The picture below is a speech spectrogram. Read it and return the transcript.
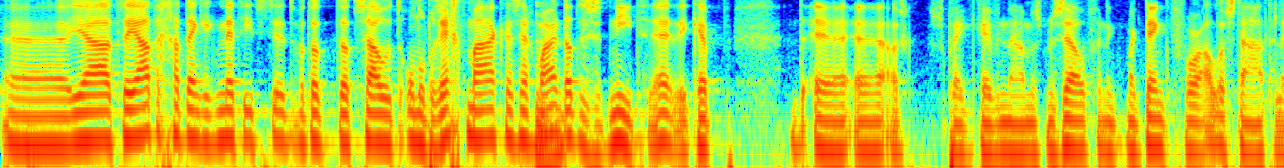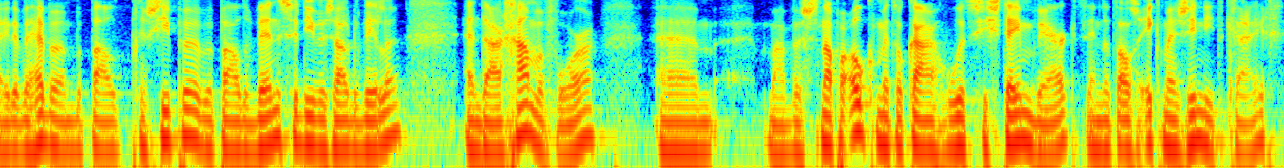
Eh, ja, theater gaat denk ik net iets... Te, want dat, dat zou het onoprecht maken, zeg maar. Mhm. Dat is het niet. Hè. Ik heb... als spreek ik even namens mezelf. En ik, maar ik denk voor alle statenleden... we hebben een bepaald principe, bepaalde wensen die we zouden willen. En daar gaan we voor. Ehm, maar we snappen ook met elkaar hoe het systeem werkt. En dat als ik mijn zin niet krijg...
